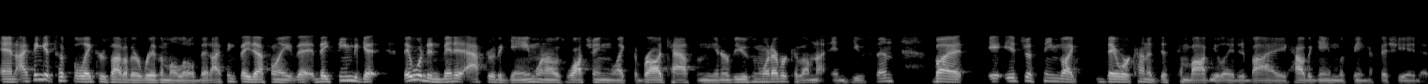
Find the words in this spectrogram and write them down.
And I think it took the Lakers out of their rhythm a little bit. I think they definitely they, they seem to get they would admit it after the game when I was watching like the broadcast and the interviews and whatever because I'm not in Houston. But it, it just seemed like they were kind of discombobulated by how the game was being officiated.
